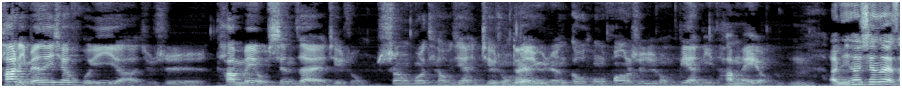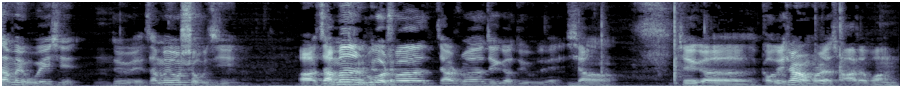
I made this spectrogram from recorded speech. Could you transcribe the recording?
它里面的一些回忆啊，就是它没有现在这种生活条件、这种人与人沟通方式这种便利，它没有嗯啊。你看现在咱们有微信，对不对？咱们有手机啊，咱们如果说，假如说这个对不对？像这个搞对象或者啥的话，嗯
